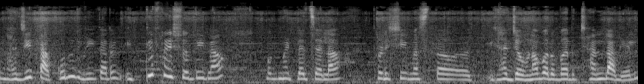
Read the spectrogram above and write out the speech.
भाजी टाकून दिली कारण इतकी फ्रेश होती ना. मग म्हटलं चला थोडीशी मस्त ह्या जेवणाबरोबर छान लागेल.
